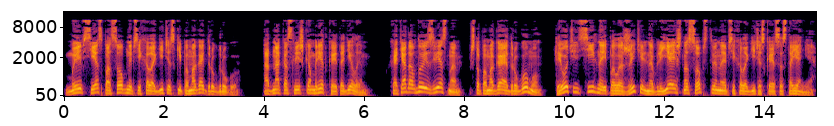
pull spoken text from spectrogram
Мы все способны психологически помогать друг другу. Однако слишком редко это делаем. Хотя давно известно, что помогая другому, ты очень сильно и положительно влияешь на собственное психологическое состояние.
